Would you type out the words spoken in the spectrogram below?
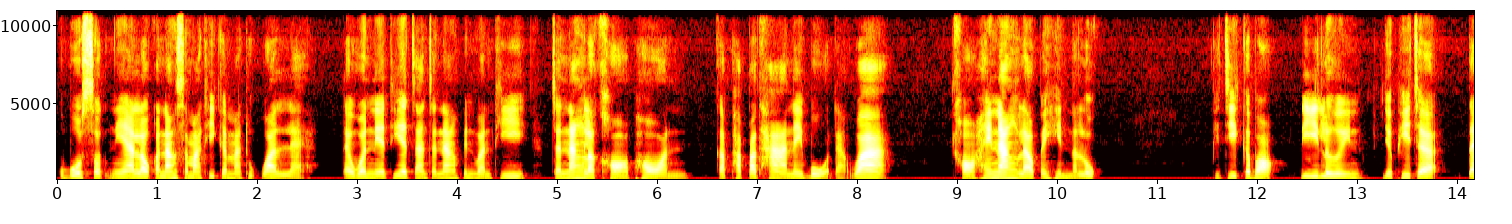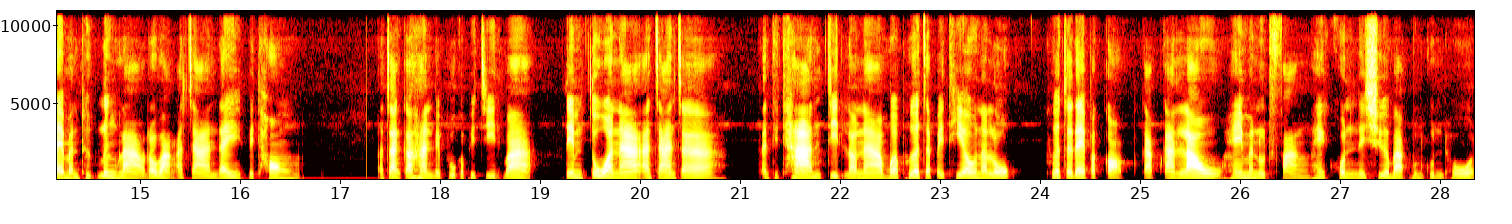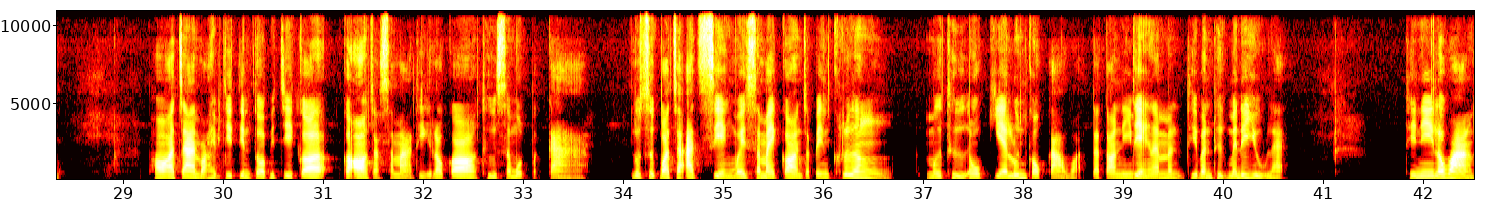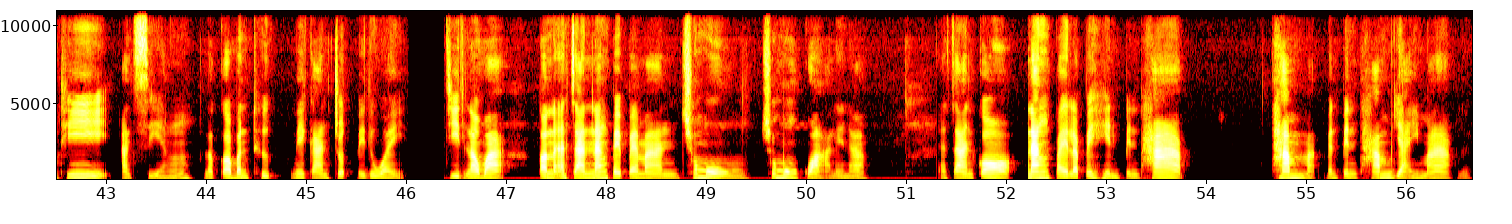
อุโบสถเนี้ยเราก็นั่งสมาธิกันมาทุกวันแหล้วแต่วันเนี้ยที่อาจารย์จะนั่งเป็นวันที่จะนั่งแล้วขอพรกับพระประธานในโบสถ์อะว่า ขอให้นั่งแล้วไปเห็นนรก พี่จีก็บอกดีเลย เดี๋ยวพี่จะได้บันทึกเรื่องราวระหว่างอาจารย์ได้ไปท่อง อาจารย์ก็หันไปพูดกับพี่จีว่า เต็มตัวนะ อาจารย์จะอธิษฐานจิตแล้วนะว่าเพื่อจะไปเที่ยวนรก เพื่อจะได้ประกอบกับการเล่าให้มนุษย์ฟังให้คนได้เชื่อแบบบุญคุณโทษ ออาจารย์บอกให้พี่จีเตรียมตัวพี่จีก็ก็ออกจากสมาธิแล้วก็ถือสมุดปากกา รู้สึกว่าจะอัดเสียงไว้สมัยก่อนจะเป็นเครื่องมือถือโนเกียรุ่นเก่าๆอะแต่ตอนนี้เสียงนั้นมันที่บันทึกไม่ได้อยู่แล้ว ทีนี้ระหว่างที่อัดเสียงแล้วก็บันทึกในการจดไปด้วย จีตแล้วว่าตอนนั้นอาจารย์นั่งไปประมาณชั่วโมง ชั่วโมงกว่าเลยนะ อาจารย์ก็นั่งไปแล้วไปเห็นเป็นภาพถ้ำอะเป็นเป็นถ้ำใหญ่มากเลย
